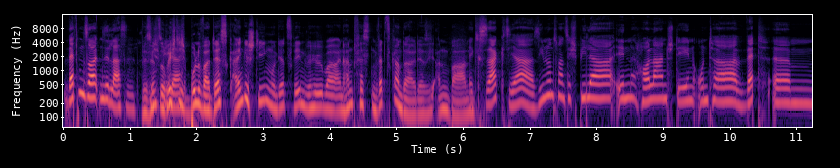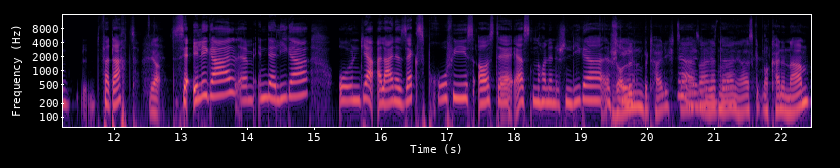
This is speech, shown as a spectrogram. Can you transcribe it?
wetten sollten sie lassen. Wir sind so richtig boulevardesk eingestiegen und jetzt reden wir hier über einen handfesten Wettskandal, der sich anbahnt. Exakt, ja. 27 Spieler in Holland stehen unter Wettverdacht. Ähm. Ja. Das ist ja illegal ähm, in der Liga. Und ja, alleine sechs Profis aus der ersten holländischen Liga äh, stehen. sollen beteiligt Ja, sein, sollen gewesen da- sein. Ja, es gibt noch keine Namen.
